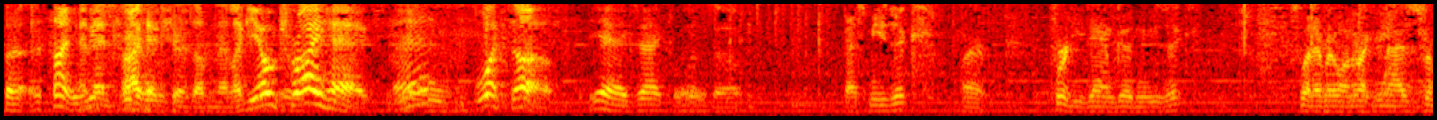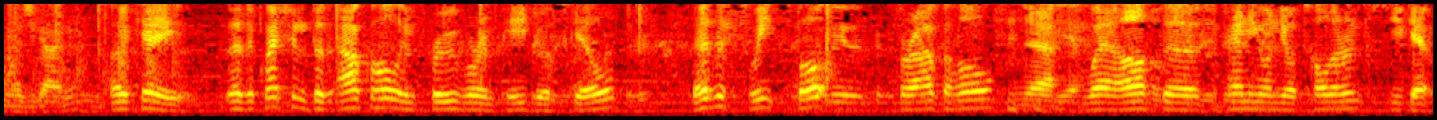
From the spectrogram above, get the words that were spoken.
But it's like, And then Trihex shows up and they're like, "Yo, Trihex, man, what's up?" Yeah, exactly. What's up? Best music, or pretty damn good music. It's what everyone recognizes from Ninja Gaiden. Okay, there's a question: Does alcohol improve or impede your skill? There's a sweet spot for alcohol Yeah. where, after depending on your tolerance, you get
